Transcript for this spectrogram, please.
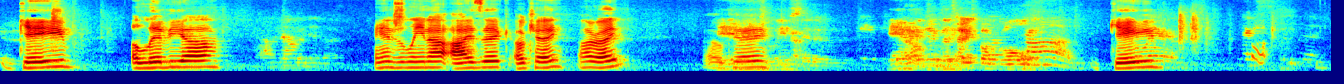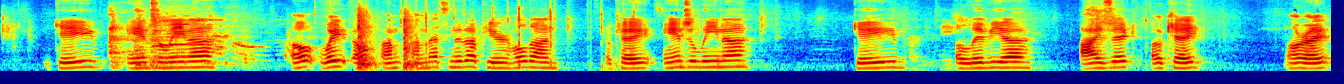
one. Gabe, Olivia, Oh, now we did it. Angelina, Isaac. Okay. All right. Okay. I don't think that's how you spell gold. Gabe, Gabe, Angelina. Oh, wait. Oh, I'm, I'm messing it up here. Hold on. Okay. Angelina, Gabe, Olivia, Isaac. Okay. All right.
